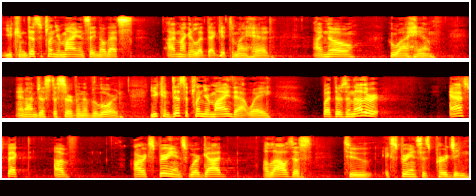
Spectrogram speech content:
you can discipline your mind and say, "No, that's I'm not going to let that get to my head. I know who I am, and I'm just a servant of the Lord." You can discipline your mind that way, but there's another aspect of our experience where God allows us to experience His purging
